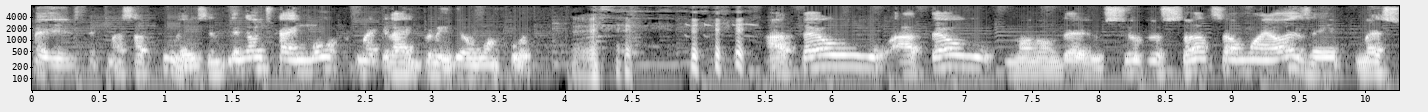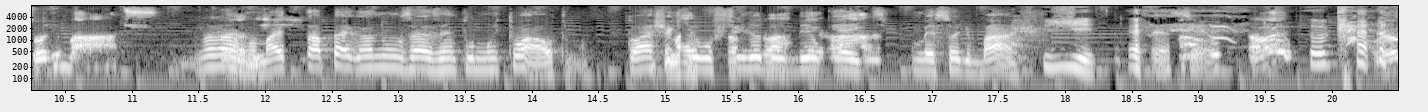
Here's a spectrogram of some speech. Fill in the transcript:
Com ele, tem que começar com ele. Você não tem de onde cair morto, como é que ele vai empreender alguma coisa? Até o, até o, é o nome dele, o Silvio Santos é o maior exemplo. Começou de baixo. Não, mano, mas tu tá pegando uns exemplos muito altos, mano. Tu acha Mas que o tá filho do Bill lateral. Gates começou de baixo? Ixi, É só. Olha, o cara, eu,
